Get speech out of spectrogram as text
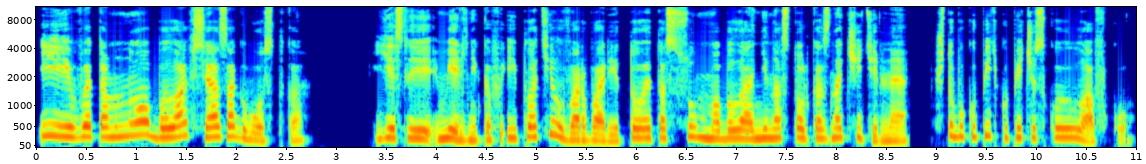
И в этом «но» была вся загвоздка. Если Мельников и платил Варваре, то эта сумма была не настолько значительная, чтобы купить купеческую лавку.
